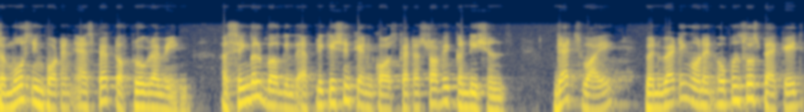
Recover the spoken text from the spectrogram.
the most important aspect of programming. A single bug in the application can cause catastrophic conditions. That's why, when vetting on an open source package,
